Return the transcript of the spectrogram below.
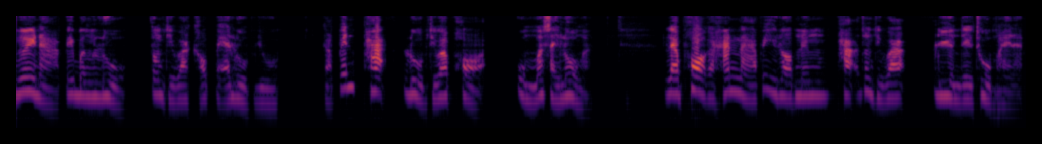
เงยหน้าไปเบิ่งรูปตรงที่ว่าเขาแปะรูปอยู่ ก็เป็นพระรูปที่ว่าพ่ออุ้มมาใส่โลงอะ แล้วพ่อก็หันหน้าไปอีกรอบหนึงพระตรงที่ว่ายืนเลขทูบให้น่ะ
